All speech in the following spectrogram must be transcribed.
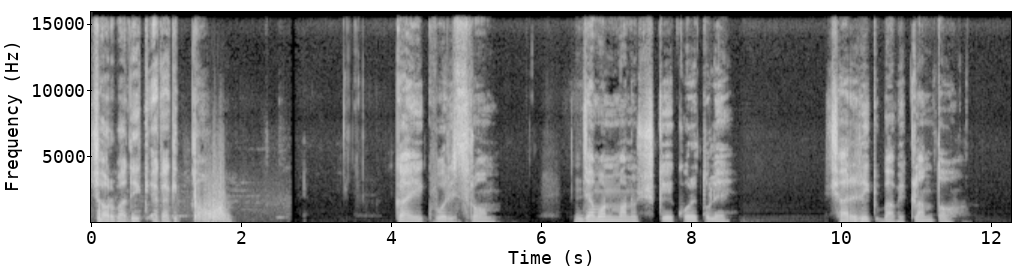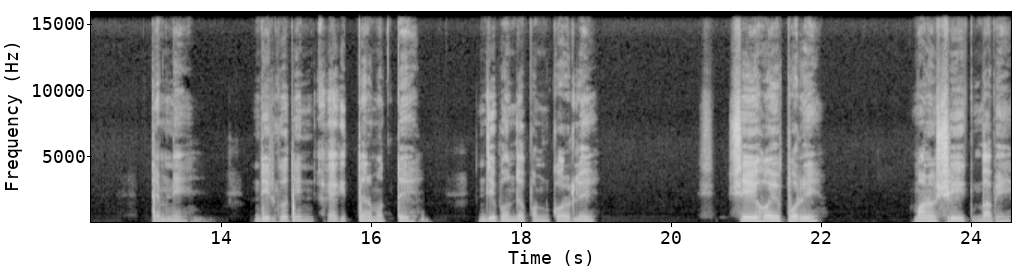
সর্বাধিক একাকিত্ব। কায়িক পরিশ্রম যেমন মানুষকে করে তোলে শারীরিকভাবে ক্লান্ত, তেমনি দীর্ঘদিন একাকিত্বের মধ্যে জীবনযাপন করলে সে হয়ে পড়ে মানসিকভাবে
